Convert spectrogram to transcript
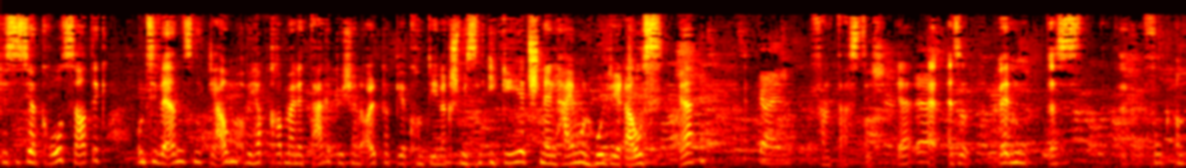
das ist ja großartig und Sie werden es nicht glauben, aber ich habe gerade meine Tagebücher in Altpapiercontainer geschmissen. Ich gehe jetzt schnell heim und hol die raus. Ja? Geil. Fantastisch. Ja? Also wenn das und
